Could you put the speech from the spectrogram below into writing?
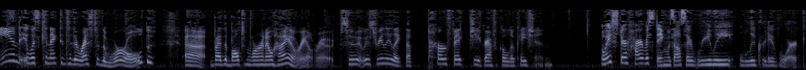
and it was connected to the rest of the world uh, by the Baltimore and Ohio Railroad. So it was really like the perfect geographical location. Oyster harvesting was also really lucrative work.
